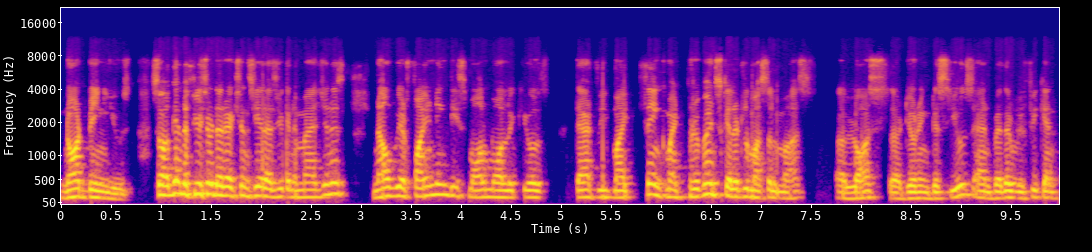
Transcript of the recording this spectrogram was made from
not being used. So again, the future directions here, as you can imagine, is now we are finding these small molecules that we might think might prevent skeletal muscle mass uh, loss uh, during disuse, and whether if we can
